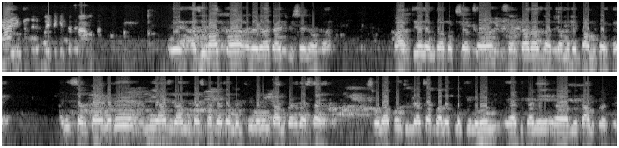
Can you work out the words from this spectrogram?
काय एकंदरीत बैठकीचा सार होता? अजिबात वेगळा काहीच विषय नव्हता. भारतीय जनता पक्षाचं सरकार आज राज्यामध्ये काम करत आहे आणि सरकारमध्ये मी आज ग्रामविकास खात्याचा मंत्री म्हणून काम करत असताना सोलापूर जिल्ह्याचा पालकमंत्री म्हणून या ठिकाणी मी काम करतोय.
